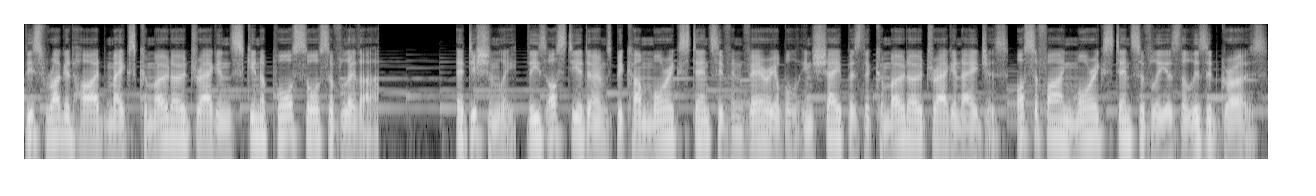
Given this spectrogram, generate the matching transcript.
This rugged hide makes Komodo dragon's skin a poor source of leather. Additionally, these osteoderms become more extensive and variable in shape as the Komodo dragon ages, ossifying more extensively as the lizard grows.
